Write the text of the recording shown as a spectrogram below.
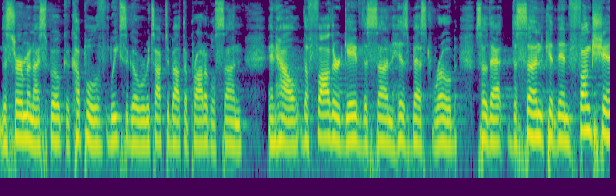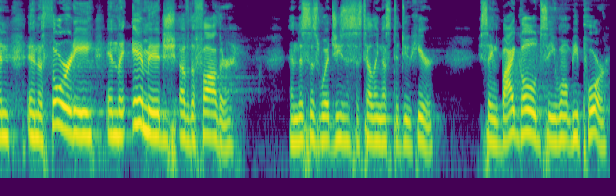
the sermon I spoke a couple of weeks ago where we talked about the prodigal son and how the father gave the son his best robe so that the son could then function in authority in the image of the father. And this is what Jesus is telling us to do here. He's saying, Buy gold so you won't be poor.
